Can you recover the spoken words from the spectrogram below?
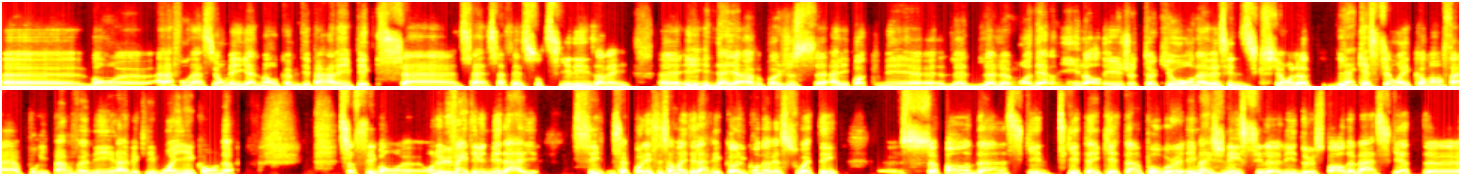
Euh, bon, euh, à la fondation, mais également au comité paralympique, ça, ça, ça fait sourciller des oreilles. Euh, et, d'ailleurs, pas juste à l'époque, mais le, le, mois dernier, lors des Jeux de Tokyo, on avait ces discussions-là. La question est comment faire pour y parvenir avec les moyens qu'on a. Ça, c'est bon. on a eu 21 médailles. C'est, ça n'a pas nécessairement été la récolte qu'on aurait souhaité, cependant, ce qui, est, ce qui est inquiétant pour eux, imaginez si les deux sports de basket, euh,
